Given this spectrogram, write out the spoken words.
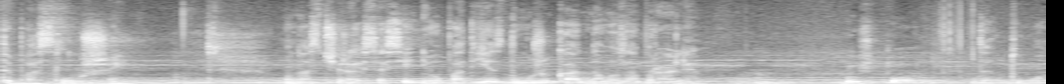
Ты послушай. У нас вчера из соседнего подъезда мужика одного забрали. И что? Да то,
